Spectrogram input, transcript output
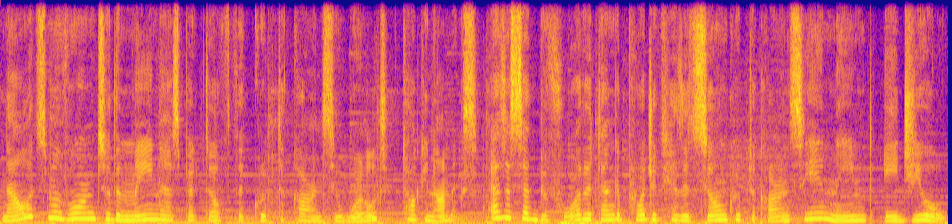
Now let's move on to the main aspect of the cryptocurrency world, tokenomics. As I said before, the Tango project has its own cryptocurrency named AGO.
